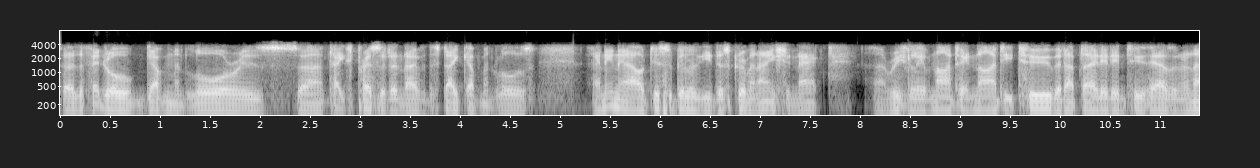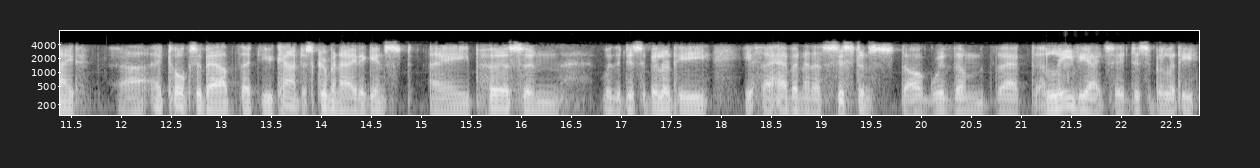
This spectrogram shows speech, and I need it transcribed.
So the federal government law is uh, takes precedent over the state government laws, and in our Disability Discrimination Act, originally of 1992 but updated in 2008. Uh, it talks about that you can't discriminate against a person with a disability if they have an assistance dog with them that alleviates their disability.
